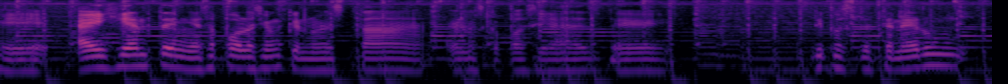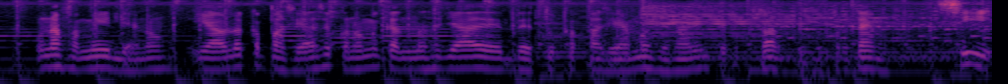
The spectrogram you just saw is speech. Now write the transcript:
eh, hay gente en esa población que no está en las capacidades de, de, pues, de tener un- una familia, ¿no? Y hablo de capacidades económicas más allá de, de tu capacidad emocional e intelectual, que es otro tema. Sí,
